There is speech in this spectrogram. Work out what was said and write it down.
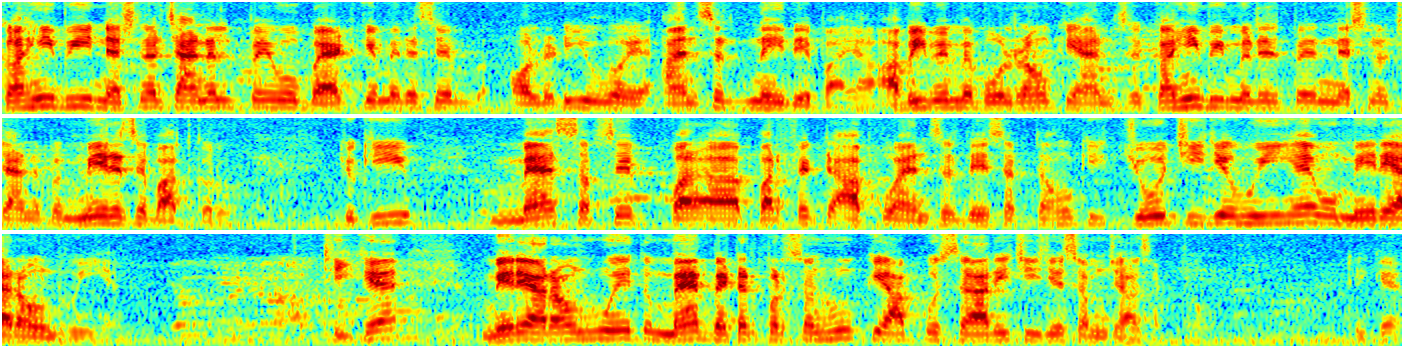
कहीं भी नेशनल चैनल पे वो बैठ के मेरे से ऑलरेडी वो आंसर नहीं दे पाया। अभी भी मैं बोल रहा हूँ कि आंसर कहीं भी मेरे पे नेशनल चैनल पे मेरे से बात करो। क्योंकि मैं सबसे परफेक्ट आपको आंसर दे सकता हूँ कि जो चीज़ें हुई हैं वो मेरे अराउंड हुई हैं। ठीक है? मेरे अराउंड हुए तो मैं बेटर पर्सन हूँ कि आपको सारी चीज़ें समझा सकता हूँ। ठीक है?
